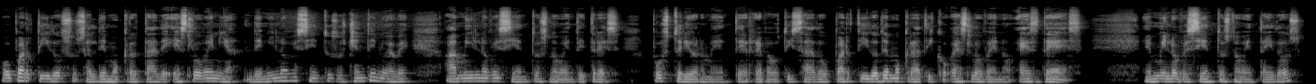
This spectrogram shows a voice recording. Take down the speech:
o Partido Socialdemócrata de Eslovenia de 1989 a 1993, posteriormente rebautizado Partido Democrático Esloveno SDS. En 1992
